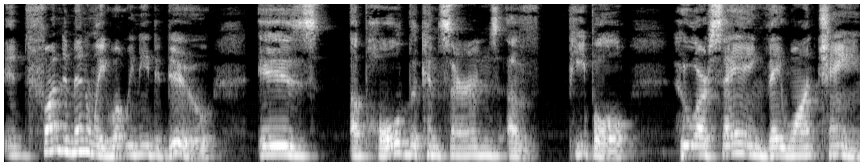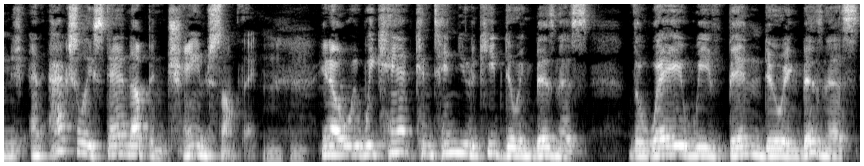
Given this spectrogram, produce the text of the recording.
it, fundamentally what we need to do is uphold the concerns of people who are saying they want change and actually stand up and change something. Mm-hmm. You know, we can't continue to keep doing business the way we've been doing business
